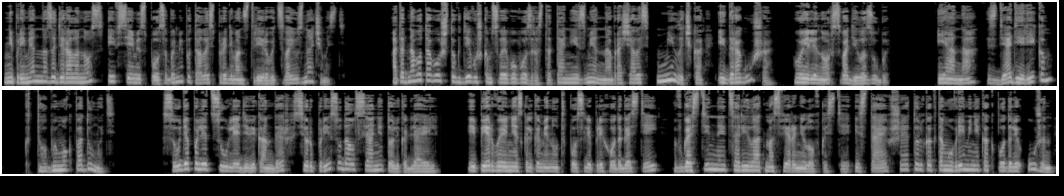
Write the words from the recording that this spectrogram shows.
непременно задирала нос и всеми способами пыталась продемонстрировать свою значимость. От одного того, что к девушкам своего возраста та неизменно обращалась «милочка» и «дорогуша», у Эленор сводила зубы. И она с дядей Риком? Кто бы мог подумать? Судя по лицу леди Викандер, сюрприз удался не только для Эль и первые несколько минут после прихода гостей в гостиной царила атмосфера неловкости, истаявшая только к тому времени, как подали ужин,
